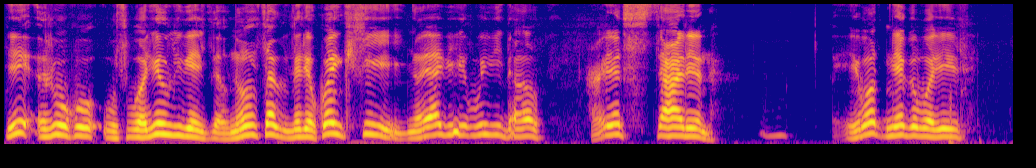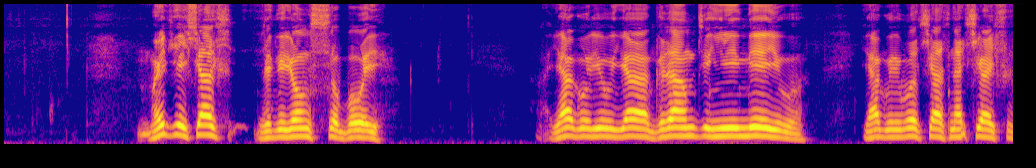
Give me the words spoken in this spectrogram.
И руку утворил дверь, ну так далеко сидеть, но я ви- увидал. Это Сталин. И вот мне говорит, мы тебя сейчас заберем с собой. Я говорю, я грамоты не имею. Я говорю, вот сейчас начальство,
